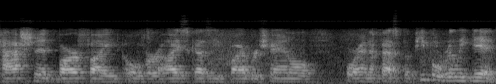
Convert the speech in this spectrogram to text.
passionate bar fight over iSCSI, Fiber Channel, or NFS, but people really did.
